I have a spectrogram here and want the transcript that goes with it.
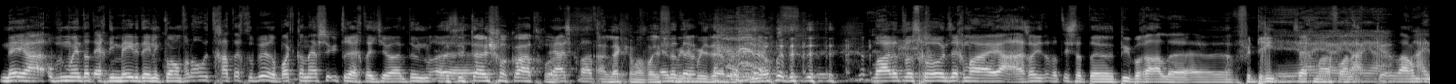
Nee, ja, op het moment dat echt die mededeling kwam van... oh, het gaat echt gebeuren. Bart kan naar FC Utrecht, weet je wel. En toen... is hij eh, thuis gewoon kwaad geworden? ja, hij is kwaad Ah, lekker man, van je En familie eh, moet je het hebben. Maar dat was gewoon, zeg maar, ja, wat is dat, eh, puberale eh, verdriet, Ja, zeg maar. ja, van, ja, ah, Waarom,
